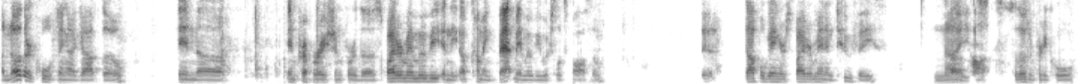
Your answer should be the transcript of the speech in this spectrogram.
Another cool thing I got though, in uh, in preparation for the Spider-Man movie and the upcoming Batman movie, which looks awesome. Ugh. Doppelganger Spider-Man and Two Face. Nice. so those are pretty cool.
